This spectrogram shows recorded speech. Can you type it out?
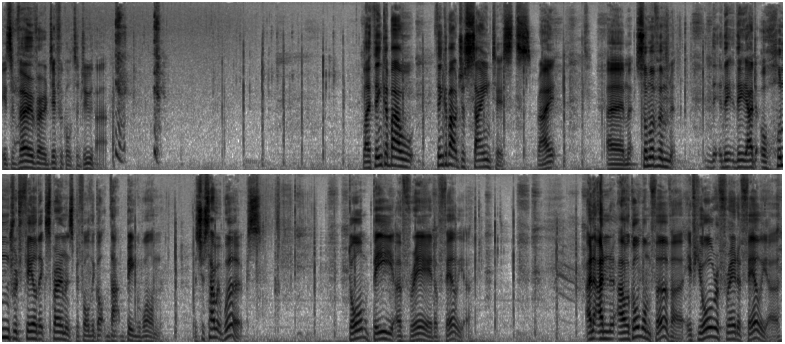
It's very, very difficult to do that. Like think about think about just scientists, right? Um, some of them they, they had a hundred failed experiments before they got that big one. It's just how it works. Don't be afraid of failure. And, and I'll go one further. If you're afraid of failure,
